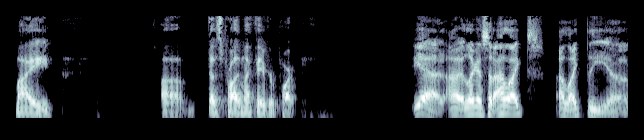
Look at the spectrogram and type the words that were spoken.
my um, that was probably my favorite part. Yeah, I, like I said, I liked I liked the uh,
